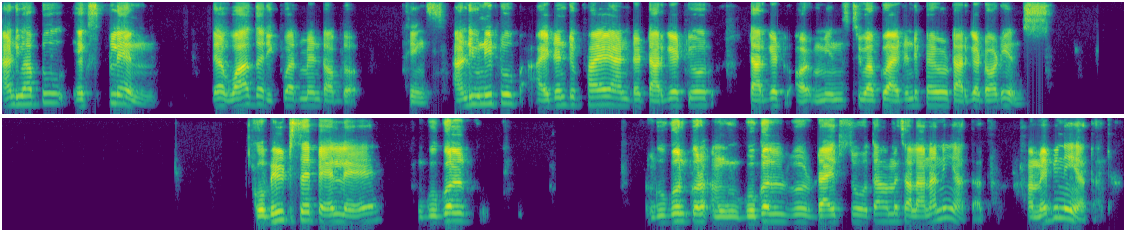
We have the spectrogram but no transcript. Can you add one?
And you have to explain there was the requirement of the things. And you need to identify and target your target or means you have to identify your target audience Covid से पहले गूगल गूगल गूगल ड्राइव जो होता हमें चलाना नहीं आता था। हमें भी नहीं आता था।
